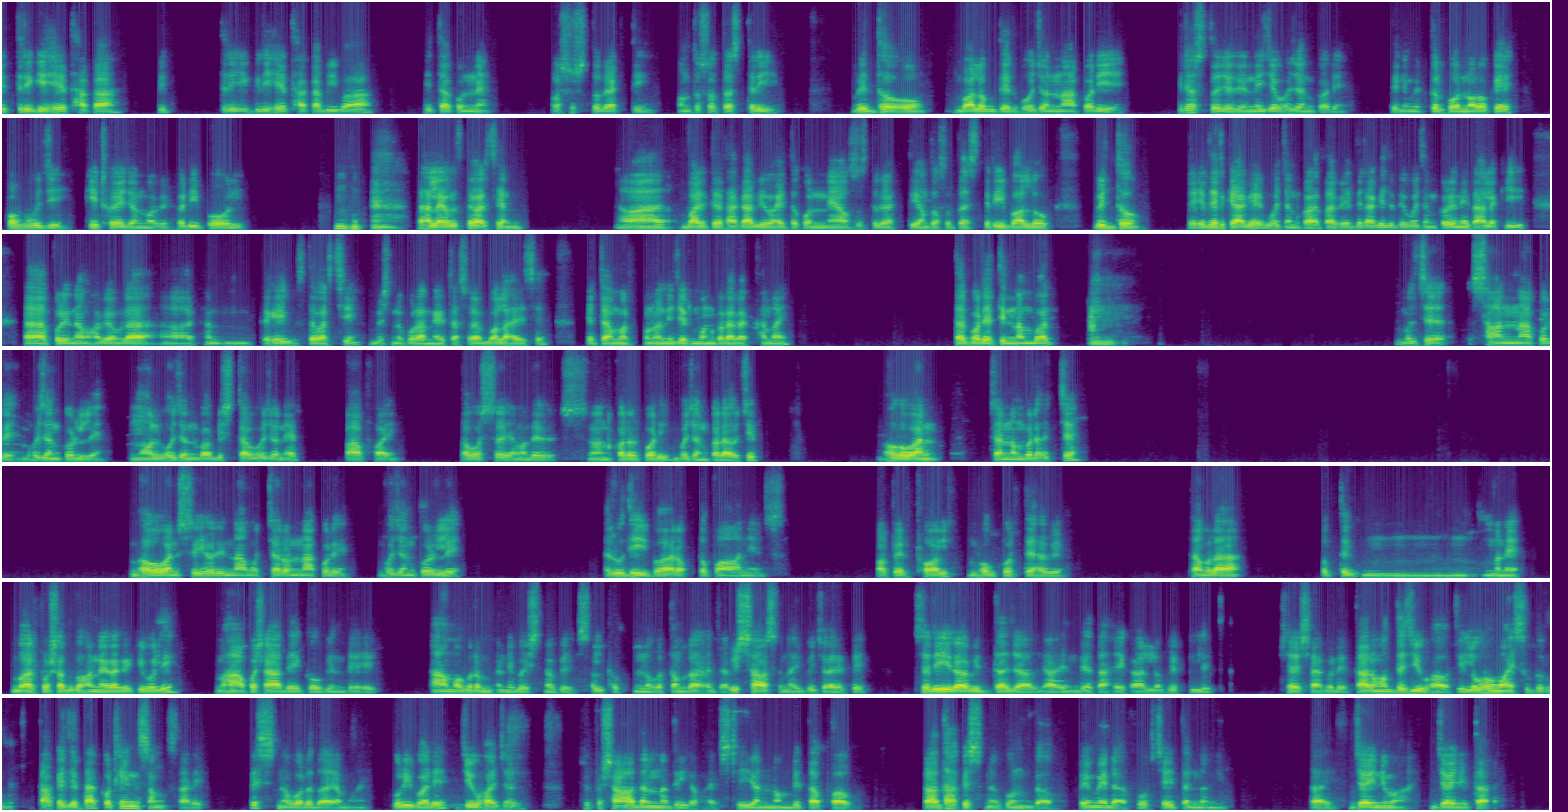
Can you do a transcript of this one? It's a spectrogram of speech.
পিতৃগৃহে থাকা পিতৃগৃহে থাকা বিবাহ কন্যা অসুস্থ ব্যক্তি, অন্তঃসত্ত্বা স্ত্রী, বৃদ্ধ ও বালকদের ভোজন না করিয়ে গৃহস্থ যদি নিজে ভোজন করে, তিনি মৃত্যুর পর নরকে কবভুজি কীট হয়ে জন্মাবে হরি বল তাহলে বুঝতে পারছেন? বাড়িতে থাকা বিবাহিত কন্যা, অসুস্থ ব্যক্তি, অন্তঃসত্ত্বা স্ত্রী, বালক, বৃদ্ধ, এদেরকে আগে ভোজন করাতে হবে। এদের আগে যদি ভোজন করে নি তাহলে কি পরিণাম হবে আমরা এখান থেকেই বুঝতে পারছি। বিষ্ণু পুরাণে এটা সব বলা হয়েছে। এটা আমার কোনো নিজের মন করা ব্যাখ্যা নয়। তারপরে তিন নম্বর। বলছে, স্নান না করে ভোজন করলে মল ভোজন বা বিষ্ঠা ভোজনের পাপ হয়। অবশ্যই আমাদের স্নান করার পরই ভোজন করা উচিত। ভগবান চার নম্বরে হচ্ছে ভগবান শ্রীহরির নাম উচ্চারণ না করে ভোজন করলে রুধি বা রক্তপানের পাপের ফল ভোগ করতে হবে। আমরা প্রত্যেক মানে বার প্রসাদ গ্রহণের আগে কি বলি? মহাপ্রসাদে গোবিন্দে নাম ব্রহ্মণি বৈষ্ণবে স্বল্প পুণ্যবতম রাজা, বিশ্বাস নাই বিজয়তে শরীর বিদ্যা জাল যার ইন্দ্রিয় তাহে কাল বিফলিত জয় সাগরে তার মধ্যে জিহ্বা অতি লোভময় সুদুর্মতি তাকে যেটা কঠিন সংসারে কৃষ্ণ বড় দয়াময় পরিবারে জিহ্বা জল প্রসাদ অন্ন দিলে হয়, সেই অন্নমৃতা পাও। রাধা কৃষ্ণ গুণ গাও, প্রেমে ডাকো, চৈতন্য নি তাই, জয় নিমায় জয় নিতায়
